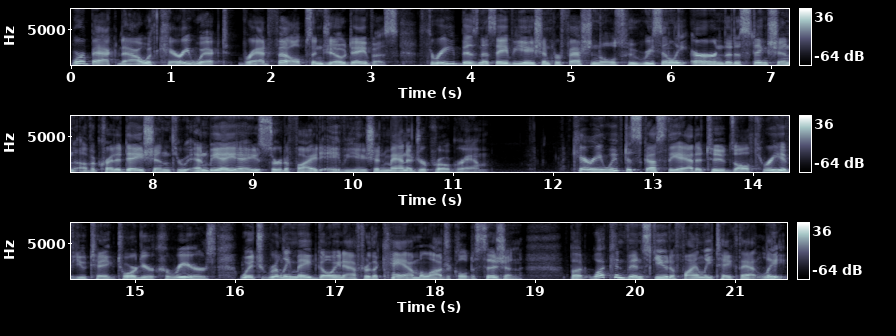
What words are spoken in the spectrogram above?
We're back now with Carrie Wicht, Brad Phelps, and Joe Davis, three business aviation professionals who recently earned the distinction of accreditation through NBAA's Certified Aviation Manager Program. Carrie, we've discussed the attitudes all three of you take toward your careers, which really made going after the CAM a logical decision. But what convinced you to finally take that leap?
